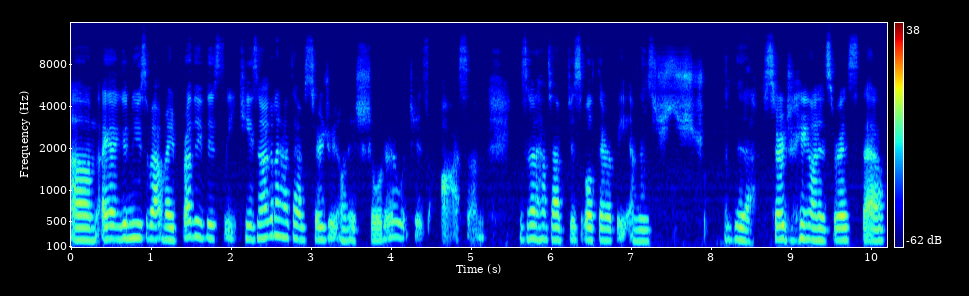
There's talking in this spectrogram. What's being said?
Um, I got good news about my brother this week. He's not going to have to have surgery on his shoulder, which is awesome. He's going to have to have physical therapy and then surgery on his wrist, though.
